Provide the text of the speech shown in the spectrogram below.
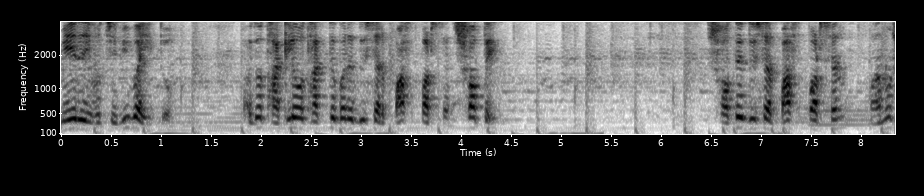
মেয়েরাই হচ্ছে বিবাহিত। হয়তো থাকলেও থাকতে পারে দুই চার পাঁচ পার্সেন্ট শতে শতে দুই চার পাঁচ পার্সেন্ট মানুষ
